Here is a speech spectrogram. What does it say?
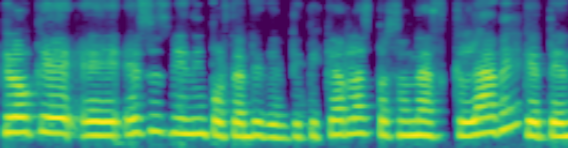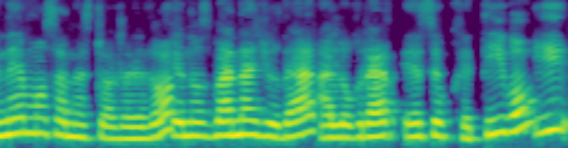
creo que eh, eso es bien importante, identificar las personas clave que tenemos a nuestro alrededor, que nos van a ayudar a lograr ese objetivo y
